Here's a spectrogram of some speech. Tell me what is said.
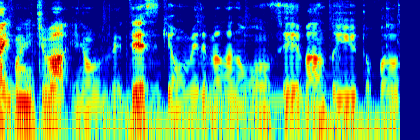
はい、こんにちは。井上です。今日もメルマガの音声版というところ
